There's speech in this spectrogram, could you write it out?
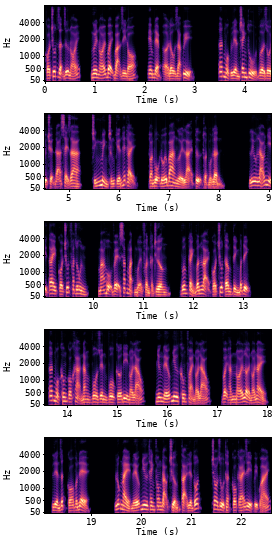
có chút giận dữ nói, ngươi nói bậy bạ gì đó, em đẹp ở đâu giá quỷ? Ất mục liền tranh thủ vừa rồi chuyện đã xảy ra, chính mình chứng kiến hết thảy, toàn bộ đối ba người lại tự thuật một lần. Lưu lão nhị tay có chút phát run, mã hộ vệ sắc mặt mười phần khẩn trương, vương cảnh vân lại có chút âm tình bất định. Ất mục không có khả năng vô duyên vô cớ đi nói láo nhưng nếu như không phải nói láo, vậy hắn nói lời nói này liền rất có vấn đề. Lúc này nếu như thanh phong đạo trưởng tại liền tốt, cho dù thật có cái gì quỷ quái,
